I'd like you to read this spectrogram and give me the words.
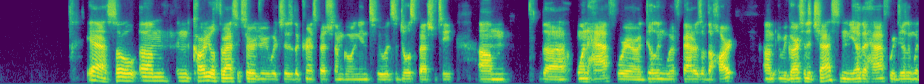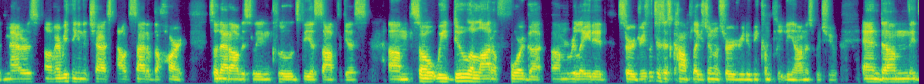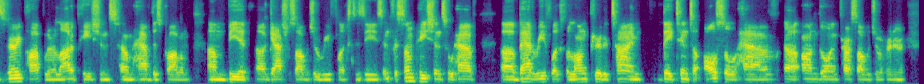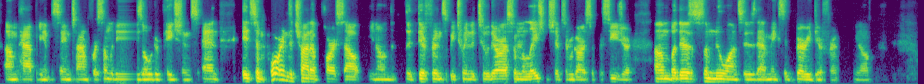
Yeah, so um, in cardiothoracic surgery, which is the current specialty I'm going into, it's a dual specialty. Um, the one half we're dealing with matters of the heart um, in regards to the chest, and the other half we're dealing with matters of everything in the chest outside of the heart. So that obviously includes the esophagus. Um, so we do a lot of foregut um, related surgeries, which is just complex general surgery, to be completely honest with you. And um, it's very popular. A lot of patients um, have this problem, um, be it uh, gastroesophageal reflux disease. And for some patients who have uh, bad reflux for a long period of time, they tend to also have uh, ongoing paraesophageal hernia um, happening at the same time for some of these older patients. And it's important to try to parse out, you know, the, the difference between the two. There are some relationships in regards to procedure, um, but there's some nuances that makes it very different, you know.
